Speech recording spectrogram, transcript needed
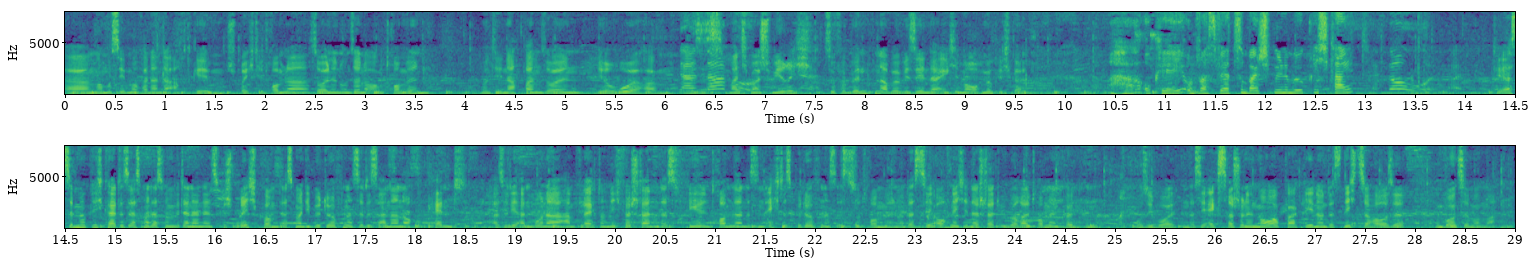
Äh, man muss eben aufeinander Acht geben. Sprich, die Trommler sollen in unseren Augen trommeln und die Nachbarn sollen ihre Ruhe haben. Das ist manchmal schwierig zu verbinden, aber wir sehen da eigentlich immer auch Möglichkeiten. Aha, okay. Und was wäre zum Beispiel eine Möglichkeit? Die erste Möglichkeit ist erstmal, dass man miteinander ins Gespräch kommt, man die Bedürfnisse des anderen auch kennt. Also die Anwohner haben vielleicht noch nicht verstanden, dass vielen Trommlern das ein echtes Bedürfnis ist zu trommeln und dass sie auch nicht in der Stadt überall trommeln könnten, wo sie wollten. Dass sie extra schon in den Mauerpark gehen und das nicht zu Hause im Wohnzimmer machen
